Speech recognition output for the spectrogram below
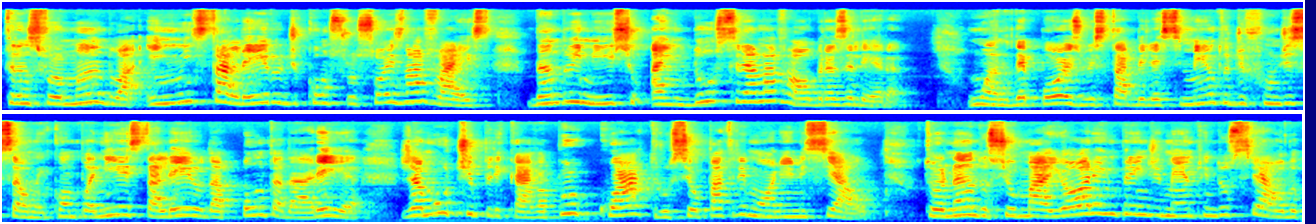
transformando-a em um estaleiro de construções navais, dando início à indústria naval brasileira. Um ano depois, o estabelecimento de fundição e Companhia Estaleiro da Ponta da Areia, já multiplicava por quatro seu patrimônio inicial, tornando-se o maior empreendimento industrial do,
